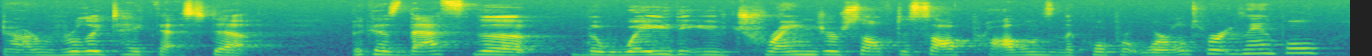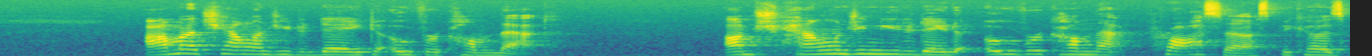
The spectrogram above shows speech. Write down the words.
do I really take that step? Because that's the the way that you've trained yourself to solve problems in the corporate world, for example. I'm to challenge you today to overcome that. I'm challenging you today to overcome that process because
